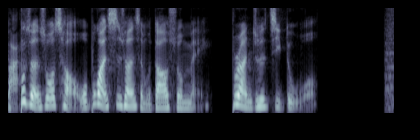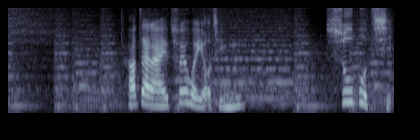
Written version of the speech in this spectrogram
发，不准说丑，我不管试穿什么都要说美，不然你就是嫉妒我。好，再来摧毁友情，输不起。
